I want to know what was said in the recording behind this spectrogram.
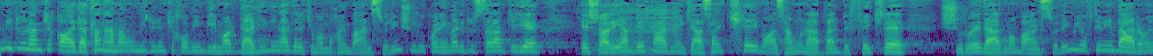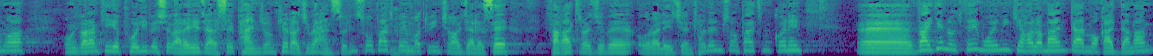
می‌دونم که قاعدتا هممون می‌دونیم که خب این بیمار دلیلی نداره که ما می‌خوایم با انسولین شروع کنیم ولی دوست دارم که یه اشاره هم بفرمایید که اصلا کی ما از همون اول به فکر شروع درمان با انسولین میفتیم این برنامه ما امیدوارم که یه پلی بشه برای جلسه پنجم که راجع به انسولین صحبت کنیم. ما تو این چهار جلسه فقط راجع به oral agent ها داریم صحبت می‌کنیم. و یه نکته مهمی که حالا من در مقدمم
